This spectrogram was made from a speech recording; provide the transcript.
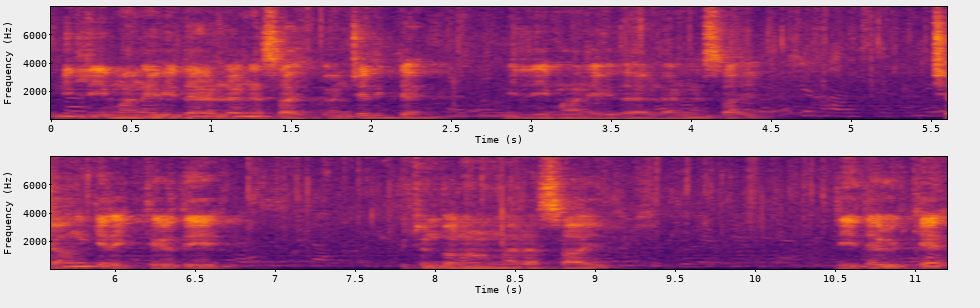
milli manevi değerlerine sahip, öncelikle milli manevi değerlerine sahip, çağın gerektirdiği bütün donanımlara sahip, lider ülke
